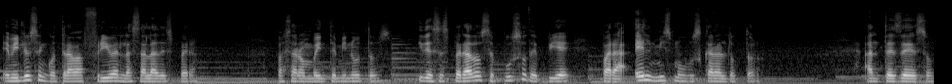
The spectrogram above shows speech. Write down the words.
Emilio se encontraba frío en la sala de espera. Pasaron 20 minutos y desesperado se puso de pie para él mismo buscar al doctor. Antes de eso,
